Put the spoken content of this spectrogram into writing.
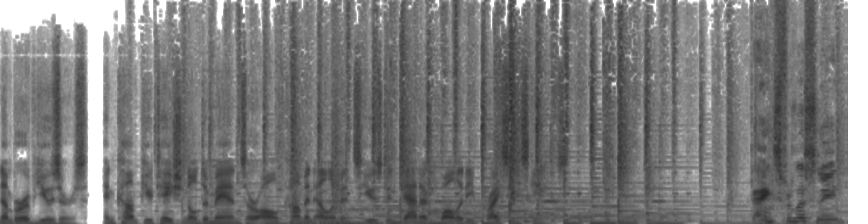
number of users, and computational demands are all common elements used in data quality pricing schemes. Thanks for listening.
